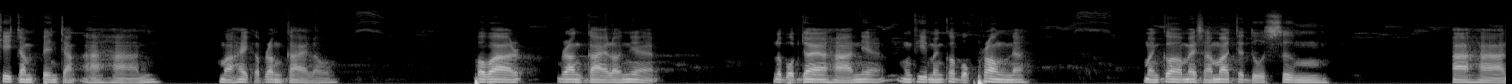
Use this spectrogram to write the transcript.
ที่จำเป็นจากอาหารมาให้กับร่างกายเรา เพราะว่าร่างกายเราเนี่ยระบบย่อยอาหารเนี่ยบางทีมันก็บกพร่องนะ มันก็ไม่สามารถจะดูดซึมอาหาร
